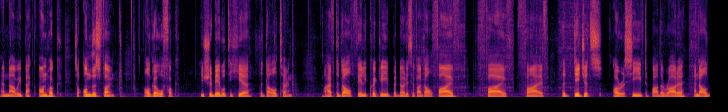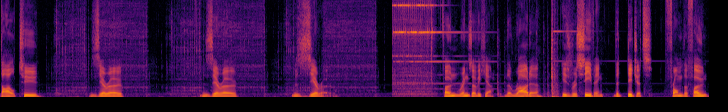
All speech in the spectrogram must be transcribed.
and now we're back on hook. So on this phone, I'll go off hook. You should be able to hear the dial tone. I have to dial fairly quickly, but notice if I dial 5, 5, 5, the digits are received by the router, and I'll dial 2, 0, 0, 0. Phone rings over here. The router is receiving the digits from the phone,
